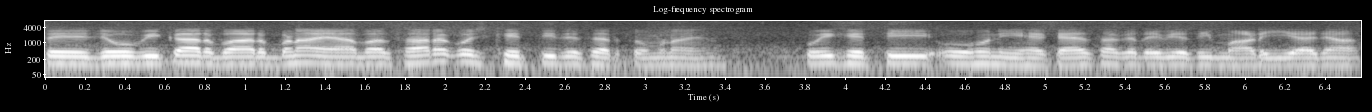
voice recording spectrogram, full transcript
ਤੇ ਜੋ ਵੀ ਘਰ-ਬਾਰ ਬਣਾਇਆ ਵਾ, ਸਾਰਾ ਕੁਝ ਖੇਤੀ ਦੇ ਸਿਰ ਤੋਂ ਬਣਾਇਆ। ਕੋਈ ਖੇਤੀ ਉਹ ਨਹੀਂ ਹੈ, ਕਹਿ ਸਕਦੇ ਵੀ ਅਸੀਂ ਮਾੜੀ ਆ ਜਾਂ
